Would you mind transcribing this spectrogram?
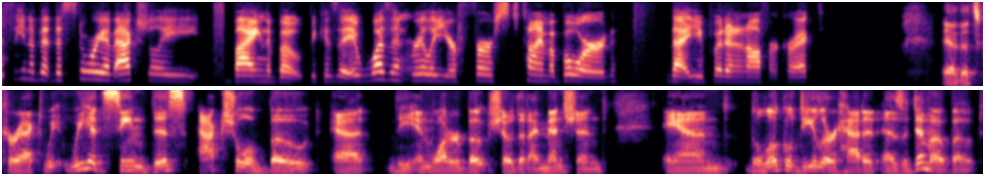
us, you know, the, the story of actually buying the boat because it wasn't really your first time aboard that you put in an offer, correct? Yeah, that's correct. We we had seen this actual boat at the in water boat show that I mentioned, and the local dealer had it as a demo boat.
